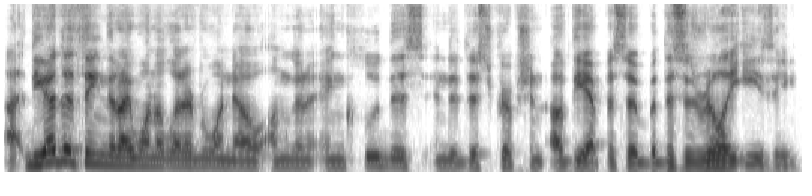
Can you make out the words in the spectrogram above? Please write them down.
Uh, the other thing that I want to let everyone know, I'm going to include this in the description of the episode, but this is really easy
